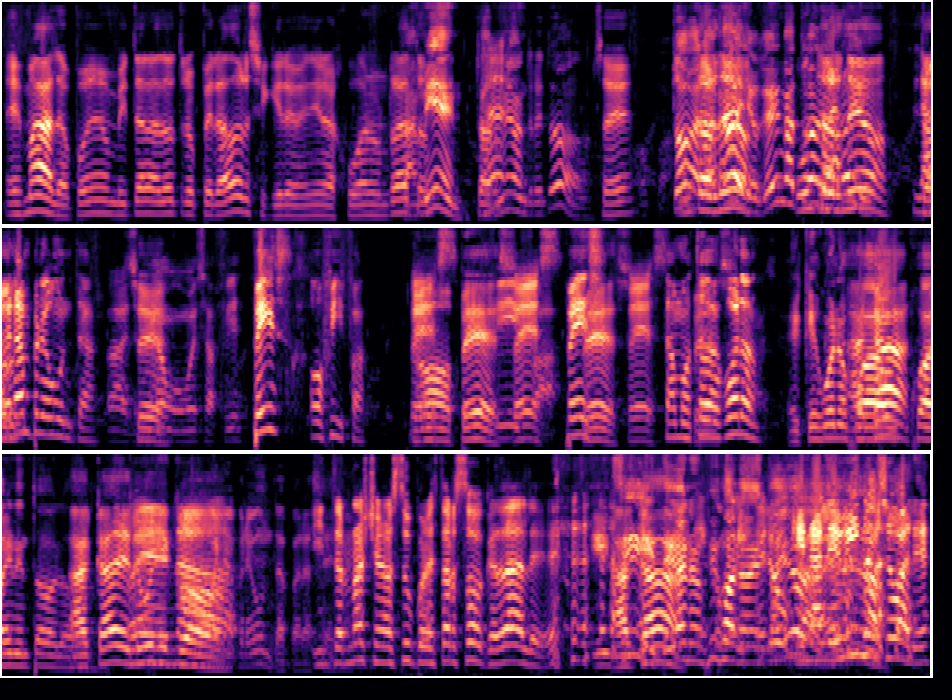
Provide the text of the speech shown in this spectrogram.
Es más, lo podemos invitar al otro operador si quiere venir a jugar un rato. También, Eh. torneo entre todos. Sí. Toda un la torneo, radio, que venga un toda la torneo. La Tor- gran pregunta: Ah, Sí. terminamos como esa fiesta. ¿PES o FIFA? No, PES. PES. PES. PES. PES. ¿Estamos todos de acuerdo? El que es bueno Acá- juega, juega bien en todos los. Acá el Buena. único. Buena pregunta para hacer. International Superstar Soccer, dale. Y sí, Acá- te ganan FIFA como 92. En Alevín no se vale.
